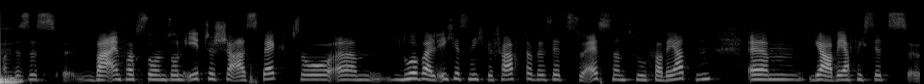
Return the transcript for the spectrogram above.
Und Mhm. das ist, äh, war einfach so ein, so ein ethischer Aspekt, so ähm, nur weil ich es nicht geschafft habe, es jetzt zu essen und zu verwerten, ähm, ja, werfe ich es jetzt äh,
